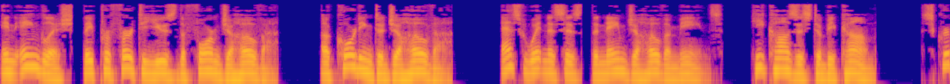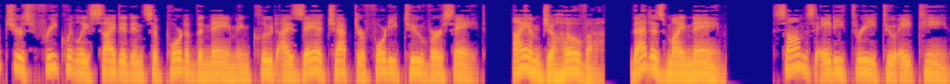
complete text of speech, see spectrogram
In English, they prefer to use the form Jehovah. According to Jehovah's Witnesses, the name Jehovah means, "...he causes to become." Scriptures frequently cited in support of the name include Isaiah chapter 42 verse 8, I am Jehovah. That is my name. Psalms 83–18.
